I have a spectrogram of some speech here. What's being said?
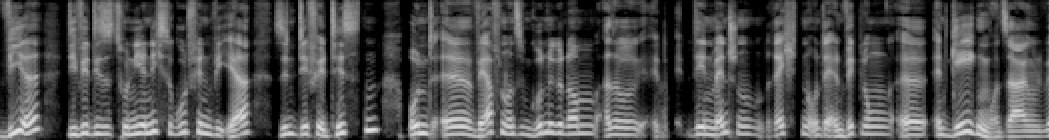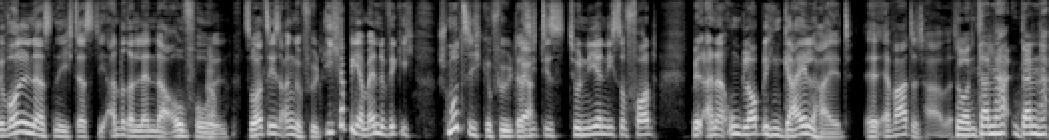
wir, die wir dieses Turnier nicht so gut finden wie er, sind Defetisten und äh, werfen uns im Grunde genommen also den Menschenrechten und der Entwicklung äh, entgegen und sagen, wir wollen das nicht, dass die anderen Länder aufholen. So hat sich angefühlt. Ich habe mich am Ende wirklich schmutzig gefühlt, dass ich dieses Turnier nicht sofort mit einer unglaublichen Geilheit äh, erwartet habe. So, und dann, dann,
